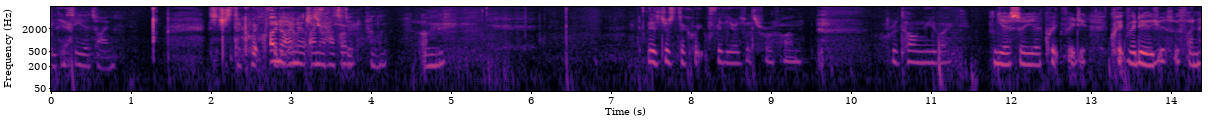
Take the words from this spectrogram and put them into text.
You can see the time. It's just a quick. Oh Video, no, I know, I just know how to do it. Hang on. Um, It's just a quick video, just for fun. We're telling you like. yeah. So yeah, quick video, quick video just for fun.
